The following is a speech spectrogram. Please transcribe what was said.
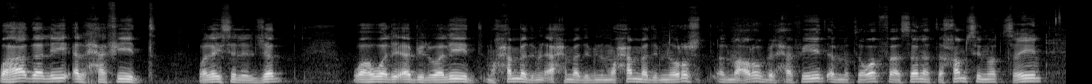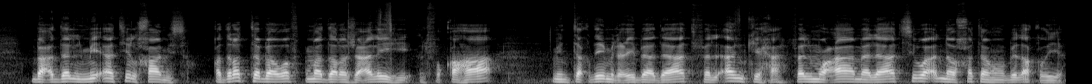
وهذا للحفيد وليس للجد وهو لأبي الوليد محمد بن أحمد بن محمد بن رشد المعروف بالحفيد المتوفى سنة 95 بعد المئة الخامسة. قد رتب وفق ما درج عليه الفقهاء من تقديم العبادات فالأنكحة فالمعاملات سوى أنه ختمه بالأقضية.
